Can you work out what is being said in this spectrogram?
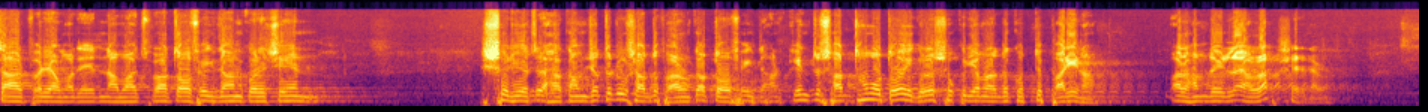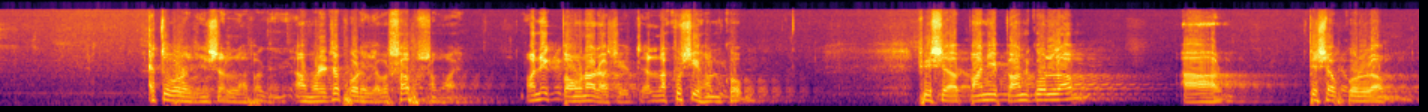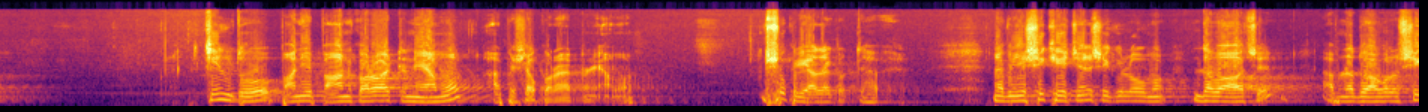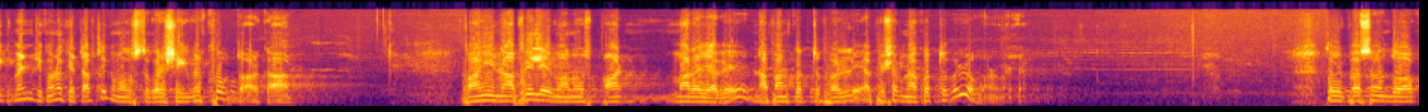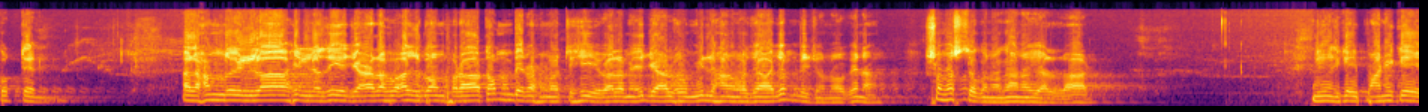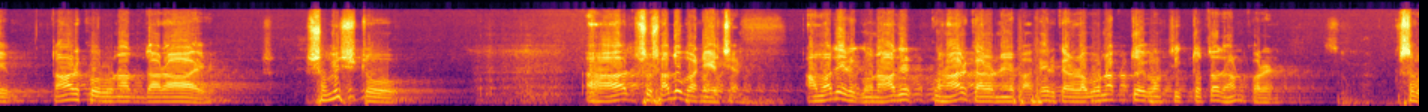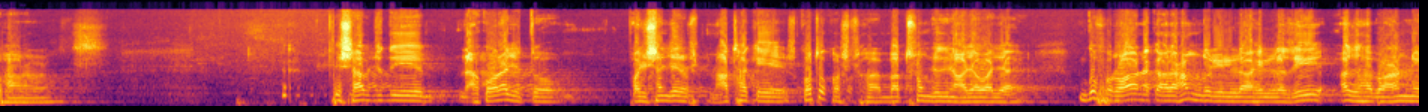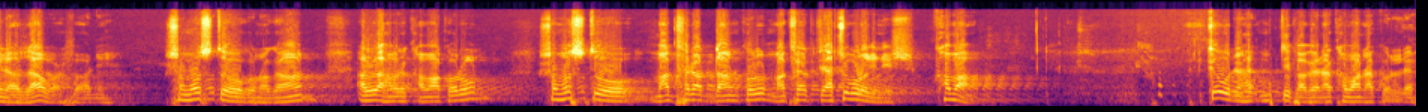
তারপরে আমাদের নামাজ পড়া তৌফিক দান করেছেন। শরীয়তের হাকাম যতটুকু সাধ্য পালন করা তৌফিক দান, কিন্তু সাধ্যমতো এগুলো শুক্রিয়া আমরা করতে পারি না। আলহামদুলিল্লাহ, আল্লাহ সেরে নেবেন। এত বড় জিনিস আল্লাহ আমরা এটা পড়ে যাব সব সময়। অনেক পাওনার আছে, এতে আল্লাহ খুশি হন খুব। পেশাব পানি পান করলাম, আর পেশাব করলাম। কিন্তু পানি পান করা একটা নিয়ামত, আর পেশাব করা একটা নিয়ামত। শুক্রিয়া আদায় করতে হবে। নবীজি শিখিয়েছেন, সেগুলো দেওয়া আছে। আপনার দোয়াগুলো শিখবেন, যে কোনো কেতাব থেকে মুখস্থ করে শিখবেন, খুব দরকার। পানি না পেলে মানুষ পান মারা যাবে, না পান করতে পারলে, আর পেশাব না করতে পারলেও মারা যাবে। তবে প্রশ্ন দোয়া করতেন, আলহামদুলিল্লাহ জালাহ আজবম ফরাতম বেরহমতিহি আলম জালহ মিলহান ওজাজম বেজনবেনা। সমস্ত গুণগান ওই আল্লাহর। নিজেকে এই পানিকে তার করুণার দ্বারায় সুমিষ্ট আর সুস্বাদু বানিয়েছেন। আমাদের গুণাদের গুণার কারণে, পাপের কারণে লবণাক্ত এবং তিক্ততা ধারণ করেন। পেশাব যদি না করা যেত, পজিশন যে না থাকে, কত কষ্ট হয়। বাথরুম যদি না যাওয়া যায়, গুফরানক আলহামদুলিল্লাহ আজহাব আন্নিল আজাব আরফানি সমস্ত গুণগান আল্লাহ আমাদের ক্ষমা করুন, সমস্ত মাগফেরাত দান করুন। মাগফেরাত এত বড় জিনিস, ক্ষমা। কেউ না- মুক্তি পাবে না ক্ষমা না করলে।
